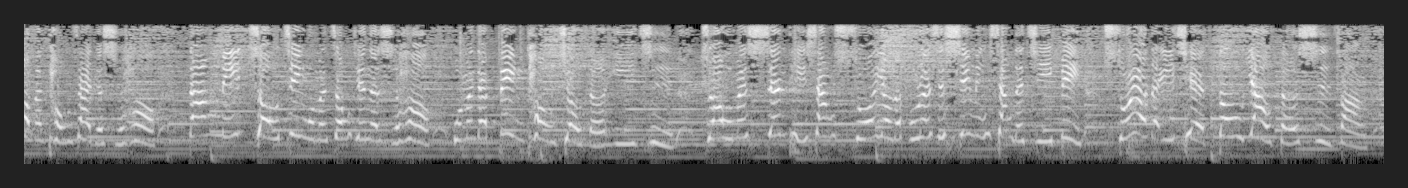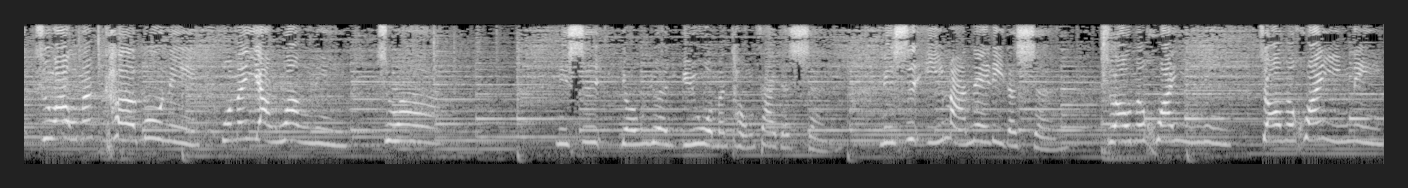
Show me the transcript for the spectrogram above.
我们同在的时候，当你走进我们中间的时候，我们的病痛就得医治。主啊，我们身体上所有的，不论是心灵上的疾病，所有的一切都要得释放。主啊，我们渴慕你，我们仰望你。主啊，你是永远与我们同在的神，你是以马内利的神。主啊，我们欢迎你。主啊，我们欢迎你，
